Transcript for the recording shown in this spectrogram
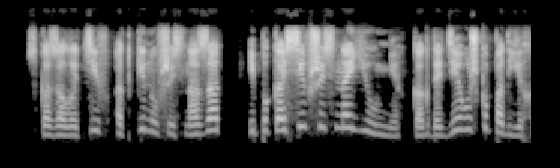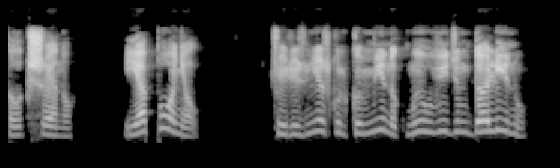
— сказала Тиф, откинувшись назад и покосившись на Юми, когда девушка подъехала к Шену. Я понял. Через несколько минок мы увидим долину.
